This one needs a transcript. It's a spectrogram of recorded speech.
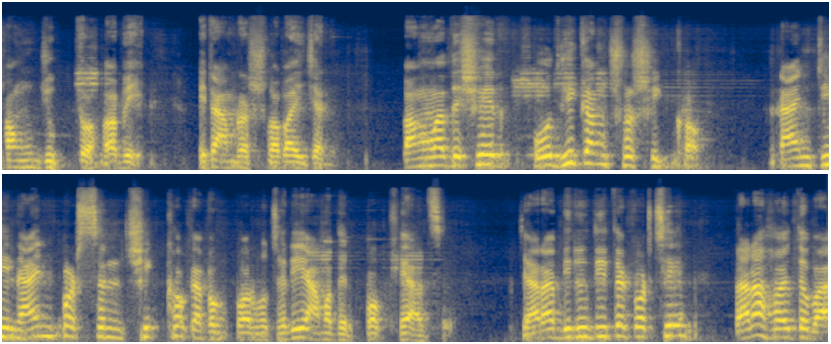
সংযুক্ত হবে, এটা আমরা সবাই জানি। বাংলাদেশের অধিকাংশ শিক্ষক নাইনটি নাইন পার্সেন্ট শিক্ষক এবং কর্মচারী আমাদের পক্ষে আছে। যারা বিরোধিতা করছে, তারা হয়তোবা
